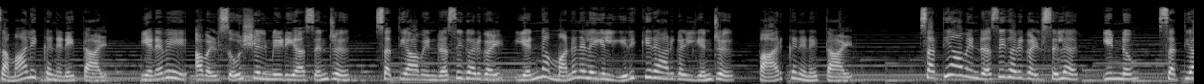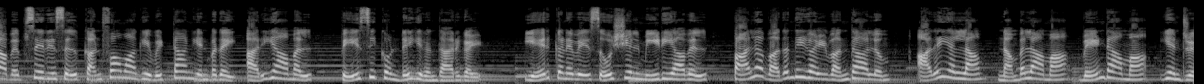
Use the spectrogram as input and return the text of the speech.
சமாளிக்க நினைத்தாள். எனவே அவள் சோஷியல் மீடியா சென்று சத்யாவின் ரசிகர்கள் என்ன மனநிலையில் இருக்கிறார்கள் என்று பார்க்க நினைத்தாள். சத்யாவின் ரசிகர்கள் சிலர் இன்னும் சத்யா வெப் சீரிஸில் கன்ஃபார்ம் ஆகி விட்டான் என்பதை அறியாமல் பேசிக்கொண்டே இருந்தார்கள். ஏற்கனவே சோஷியல் மீடியாவில் பல வதந்திகள் வந்தாலும் அதையெல்லாம் நம்பலாமா வேண்டாமா என்று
